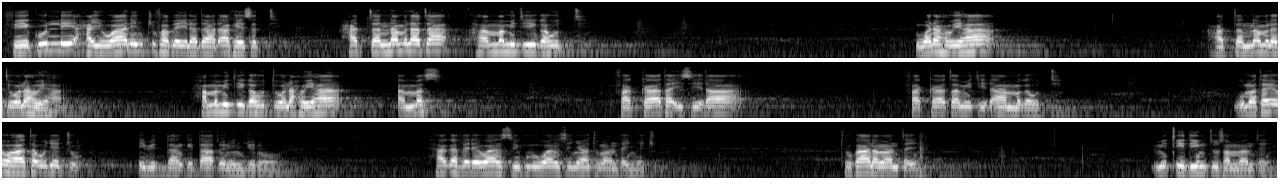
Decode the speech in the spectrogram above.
في كل حيوان شوف بيلدادا كيست حتى النملة هممتي قهوت. ونحوها حتى النملة ونحوها. حممت إيقهت ونحوها أمس فكات إسيرا فكات ميتيرا هم قهت ومتى يوها توجج ibiddaan qixaaxuun hin jiru. Haga fedhe waan si gubu waan si nyaatu maan ta'in jechuudha tukaana maan ta'in. Mixii diimtuu san maan ta'in.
